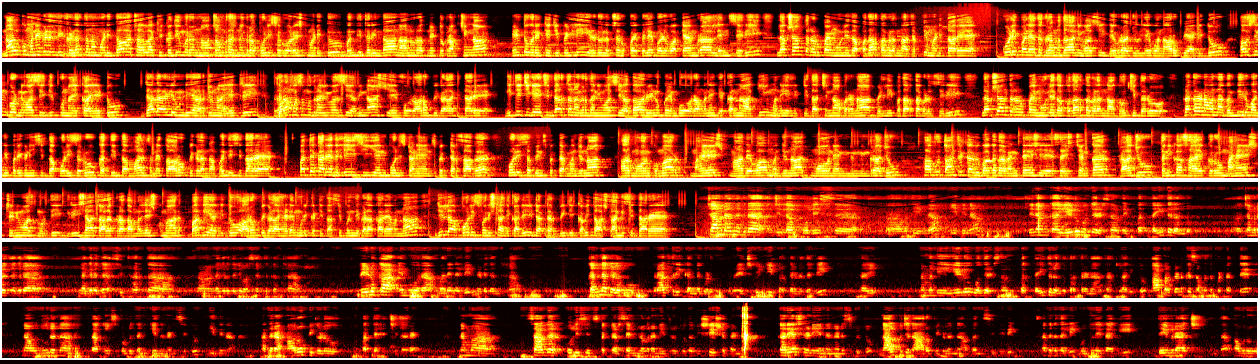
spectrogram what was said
ನಾಲ್ಕು ಮನೆಗಳಲ್ಲಿ ಕಳ್ಳತನ ಮಾಡಿದ್ದ ಚಾಲಕಿ ಕದೀಮರನ್ನ ಚಾಮರಾಜನಗರ ಪೊಲೀಸರು ಅರೆಸ್ಟ್ ಮಾಡಿದ್ದು. ಬಂಧಿತರಿಂದ ನಾನೂರ ಹದಿನೆಂಟು ಗ್ರಾಂ ಚಿನ್ನ, ಎಂಟೂವರೆ ಕೆಜಿ ಬೆಳ್ಳಿ, ಎರಡು ಲಕ್ಷ ರೂಪಾಯಿ ಬೆಲೆ ಬಾಳುವ ಕ್ಯಾಮ್ರಾ, ಲೆನ್ಸ್ ಸೇರಿ ಲಕ್ಷಾಂತರ ರೂಪಾಯಿ ಮೌಲ್ಯದ ಪದಾರ್ಥಗಳನ್ನ ಜಪ್ತಿ ಮಾಡಿದ್ದಾರೆ. ಕೋಳಿಪಾಳ್ಯದ ಗ್ರಾಮದ ನಿವಾಸಿ ದೇವರಾಜು ಎ ಒನ್ ಆರೋಪಿಯಾಗಿದ್ದು, ಹೌಸಿಂಗ್ ಬೋರ್ಡ್ ನಿವಾಸಿ ದೀಪು ನಾಯ್ಕ ಎ ಟು ಜಾಲಹಳ್ಳಿ ಉಂಡಿಯ ಅರ್ಜುನ ಎ ತ್ರೀ ರಾಮಸಮುದ್ರ ನಿವಾಸಿ ಅವಿನಾಶ್ ಎ ಫೋರ್ ಆರೋಪಿಗಳಾಗಿದ್ದಾರೆ. ಇತ್ತೀಚೆಗೆ ಸಿದ್ಧಾರ್ಥ ನಗರದ ನಿವಾಸಿಯಾದ ರೇಣುಕ ಎಂಬುವರ ಮನೆಗೆ ಕನ್ನ ಹಾಕಿ ಮನೆಯಲ್ಲಿಟ್ಟಿದ್ದ ಚಿನ್ನಾಭರಣ, ಬೆಳ್ಳಿ ಪದಾರ್ಥಗಳು ಸೇರಿ ಲಕ್ಷಾಂತರ ರೂಪಾಯಿ ಮೌಲ್ಯದ ಪದಾರ್ಥಗಳನ್ನ ದೋಚಿದ್ದರು. ಪ್ರಕರಣವನ್ನ ಗಂಭೀರವಾಗಿ ಪರಿಗಣಿಸಿದ್ದ ಪೊಲೀಸರು ಕದ್ದಿದ್ದ ಮಾಲ್ ಸಮೇತ ಆರೋಪಿಗಳನ್ನ ಬಂಧಿಸಿದ್ದಾರೆ. ಪತ್ತೆ ಕಾರ್ಯದಲ್ಲಿ ಸಿಎನ್ ಪೊಲೀಸ್ ಠಾಣೆಯ inspector Sagar, police sub inspector Manjunath R Mohan Kumar, Mahesh, Mahadeva, Manjunath, Mohan N Ningaraju ಹಾಗೂ ತಾಂತ್ರಿಕ ವಿಭಾಗದ ವೆಂಕಟೇಶ್ ಎಸ್ ಎಸ್ ಶಂಕರ್ ರಾಜು, ತನಿಖಾ ಸಹಾಯಕರು, ಮಹೇಶ್, ಶ್ರೀನಿವಾಸ್ ಮೂರ್ತಿ, ಗಿರೀಶ, ಚಾಲಕರಾದ ಮಲ್ಲೇಶ್ ಕುಮಾರ್ ಭಾಗಿಯಾಗಿದ್ದು ಆರೋಪಿಗಳ ಹೆಡೆಮುರಿ ಕಟ್ಟಿದ್ದ ಸಿಬ್ಬಂದಿಗಳ ಕಾರ್ಯವನ್ನ ಜಿಲ್ಲಾ ಪೊಲೀಸ್ ವರಿಷ್ಠಾಧಿಕಾರಿ ಡಾಕ್ಟರ್ ಬಿಟಿ ಕವಿತಾ ಶ್ಲಾಘಿಸಿದ್ದಾರೆ. ಚಾಮರಾಜನಗರ ಜಿಲ್ಲಾ ಪೊಲೀಸ್ ವತಿಯಿಂದ ಈ ದಿನ ದಿನಾಂಕ ಏಳು ಒಂದು ಎರಡು ಸಾವಿರದ ಇಪ್ಪತ್ತೈದರಂದು ಚಾಮರಾಜನಗರ ನಗರದ ಸಿದ್ಧಾರ್ಥ ನಗರದಲ್ಲಿ ವಾಸ ಇರ್ತಕ್ಕಂಥ ರೇಣುಕಾ ಎಂಬುವರ ಮನೆಯಲ್ಲಿ ನಡೆದಂತಹ ಕನ್ನಗಳವು, ರಾತ್ರಿ ಕನ್ನಗಳು, ಅಂದರೆ ಎಚ್ ಬಿ ಟಿ ಪ್ರಕರಣದಲ್ಲಿ ನಮ್ಮಲ್ಲಿ ಏಳು ಒಂದು ಎರಡು ಸಾವಿರದ ಇಪ್ಪತ್ತೈದರಂದು ಪ್ರಕರಣ ದಾಖಲಾಗಿತ್ತು. ಆ ಪ್ರಕರಣಕ್ಕೆ ಸಂಬಂಧಪಟ್ಟಂತೆ ನಾವು ದೂರನ್ನು ದಾಖಲಿಸಿಕೊಂಡು ತನಿಖೆಯನ್ನು ನಡೆಸಿದ್ದು, ಈ ದಿನ ಅದರ ಆರೋಪಿಗಳು ಪತ್ತೆ ಹಚ್ಚಿದ್ದಾರೆ. ನಮ್ಮ ಸಾಗರ್ ಪೊಲೀಸ್ ಇನ್ಸ್ಪೆಕ್ಟರ್ ಸೆನ್ರವರ ನೇತೃತ್ವದ ವಿಶೇಷ ತಂಡ ಕಾರ್ಯಾಚರಣೆಯನ್ನು ನಡೆಸಿಬಿಟ್ಟು ನಾಲ್ಕು ಜನ ಆರೋಪಿಗಳನ್ನು ಬಂಧಿಸಿದ್ದೀವಿ. ಅದರದಲ್ಲಿ ಮೊದಲನೇದಾಗಿ ದೇವರಾಜ್ ಅಂತ ಅವರು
